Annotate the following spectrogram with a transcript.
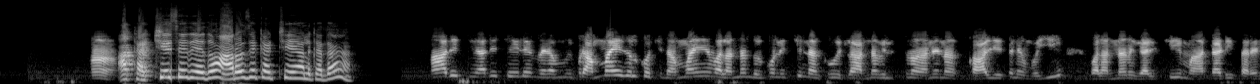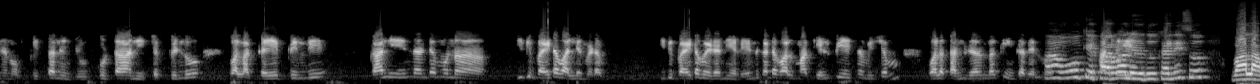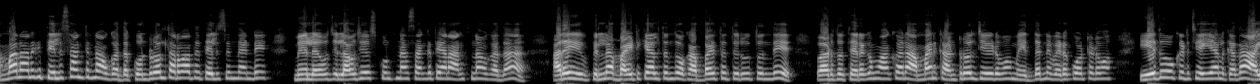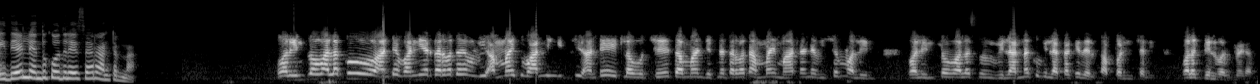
ఆ. కట్ చేసేది ఏదో ఆ రోజే కట్ చేయాలి కదా? అదే అదే చేయలేదు మేడం. ఇప్పుడు అమ్మాయి దొరికొచ్చింది అమ్మాయి వాళ్ళ అన్నని దొరుకొని ఇచ్చి నాకు ఇట్లా అన్న పిలుస్తున్నాను అని నాకు కాల్ చేస్తే నేను పోయి వాళ్ళ అన్నని కలిసి మాట్లాడి సరే నేను ఒప్పిస్తా నేను చూసుకుంటా అని చెప్పిండు. వాళ్ళ అక్క చెప్పింది. కానీ ఏంటంటే మొన్న ఇది బయట వాళ్ళే మేడం. ఇది బయట బయటనియాలి ఎందుకంటే వాళ్ళు మాకు హెల్ప్ చేసిన విషయం వాళ్ళ తల్లిదండ్రులకు ఇంకా తెలియదు. ఓకే పర్వాలేదు. కనీసం వాళ్ళ అమ్మా నాన్నకి తెలుసు అంటున్నావు కదా. కొన్ని రోజుల తర్వాత తెలిసిందండి మేము లవ్ లవ్ చేసుకుంటున్న సంగతి అని అంటున్నావు కదా. అరే పిల్ల బయటికి వెళ్తుంది ఒక అబ్బాయితో తిరుగుతుంది వాడితో తిరగమాకు అని అమ్మాయిని కంట్రోల్ చేయడమో మీ ఇద్దరిని విడగొట్టడమో ఏదో ఒకటి చేయాలి కదా. ఐదేళ్ళు ఎందుకు వదిలేశారు అంటున్నా. వాళ్ళ ఇంట్లో వాళ్ళకు అంటే వన్ ఇయర్ తర్వాత అమ్మాయికి వార్నింగ్ ఇచ్చి అంటే ఇట్లా వచ్చేద్దామా అని చెప్పిన తర్వాత అమ్మాయి మాట్లాడిన విషయం వాళ్ళ వాళ్ళ ఇంట్లో వాళ్ళకు వీళ్ళ అన్నకు వీళ్ళ అక్కకే తెలుసు అప్పటి నుంచి అని. వాళ్ళకి తెలియదు మేడం.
